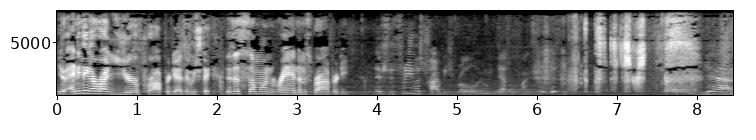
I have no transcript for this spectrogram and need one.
You know, anything around your property, I think we should take. This is someone random's property. If the three of us try, we could roll and we definitely find something. Yeah.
